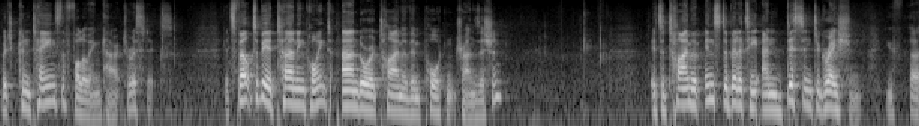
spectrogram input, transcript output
which contains the following characteristics. It's felt to be a turning point and or a time of important transition. It's a time of instability and disintegration. Uh,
